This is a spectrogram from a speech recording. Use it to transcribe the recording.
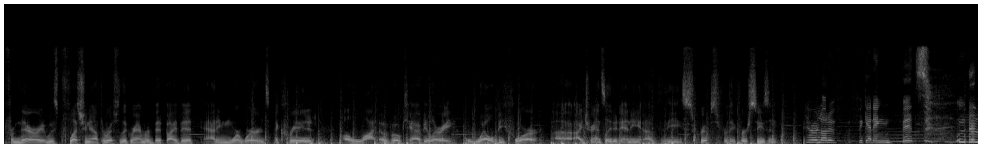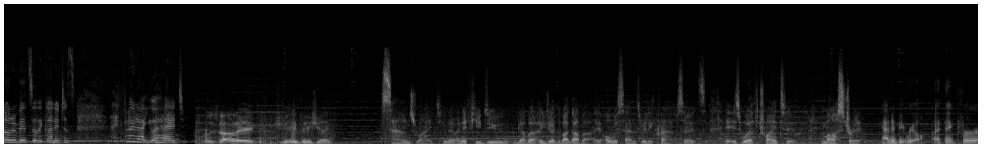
From there, it was fleshing out the rest of the grammar bit by bit, adding more words. I created a lot of vocabulary well before uh, I translated any of the scripts for the first season. There are a lot of forgetting bits. there are a lot of bits where they kind of just, they float out your head. Rosale, j'ai vision. Sounds right, you know, and if you do Gaba huja de bagaba, it always sounds really crap. So it's it is worth trying to master it. Had to be real, I think, for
